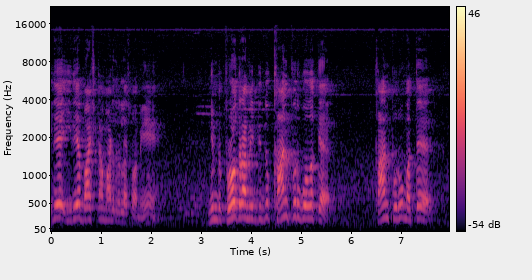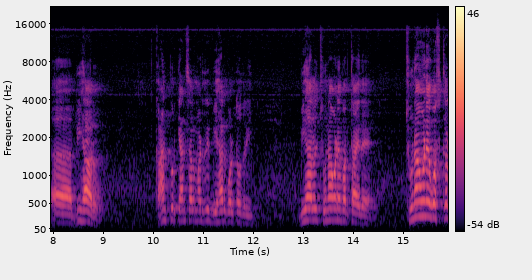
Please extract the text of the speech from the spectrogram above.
ಇದೇ ಇದೇ ಭಾಷಣ ಮಾಡಿದ್ರಲ್ಲ ಸ್ವಾಮಿ? ನಿಮ್ಮದು ಪ್ರೋಗ್ರಾಮ್ ಇದ್ದಿದ್ದು ಕಾನ್ಪುರ್ಗೆ ಹೋಗೋಕ್ಕೆ. ಕಾನ್ಪುರು ಮತ್ತು ಬಿಹಾರು. ಕಾನ್ಪುರ್ ಕ್ಯಾನ್ಸಲ್ ಮಾಡಿದ್ರಿ, ಬಿಹಾರ್ಗೆ ಹೊರಟೋದ್ರಿ. ಬಿಹಾರಲ್ಲಿ ಚುನಾವಣೆ ಬರ್ತಾ ಇದೆ. ಚುನಾವಣೆಗೋಸ್ಕರ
